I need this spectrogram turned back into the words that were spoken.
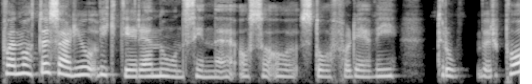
på en måte så er det jo viktigere enn noensinne også å stå for det vi tror på,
